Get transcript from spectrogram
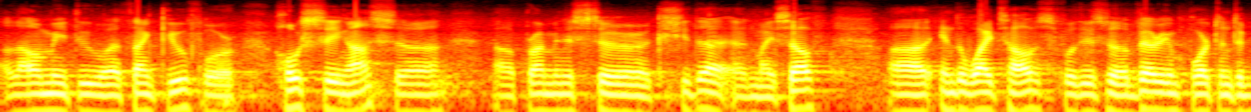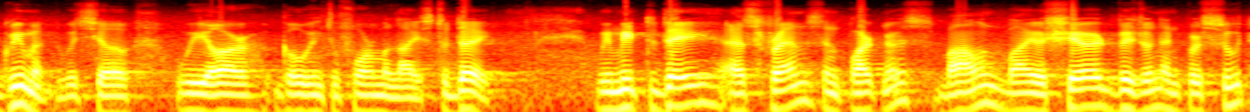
allow me to uh, thank you for hosting us, uh, Prime Minister Kishida and myself, in the White House for this very important agreement, which we are going to formalize today. We meet today as friends and partners bound by a shared vision and pursuit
